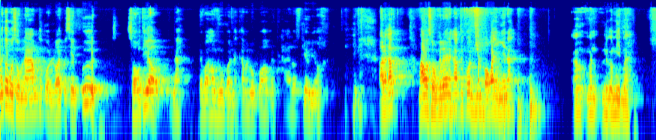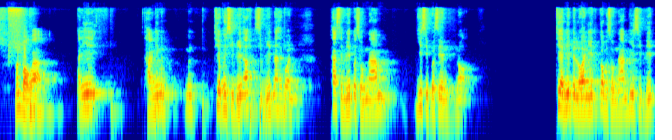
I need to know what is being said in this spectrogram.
ไม่ต้องผสมน้ำทุกคนร้อยเปอร์เซ็นต์ปืดสองเที่ยวนะ แต่ว่าเราดูก่อนนะ ถ้ามันบ่พอเราก็ทาแล้วเที่ยวเดียว เอาละครับ มาผสมกันเลยนะครับ ทุกคนมันบอกว่าอย่างนี้นะ เอามันลืมเอามีดมา มันบอกว่า อันนี้ทางนี้มันมันเทียบให้สิบลิตรอะสิบลิตรนะทุกคน ถ้าสิบลิตรผสมน้ำยี่สิบเปอร์เซ็นต์เนาะเทียบนี้เป็นร้อยลิตรก็ผสมน้ำยี่สิบลิตร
